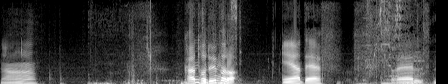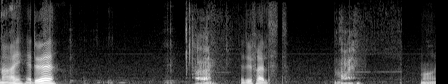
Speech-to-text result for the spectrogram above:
Ja. Hva tror du på, da? Er det frelst Nei, er du? Ja. Er du frelst? Nei. Nei.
